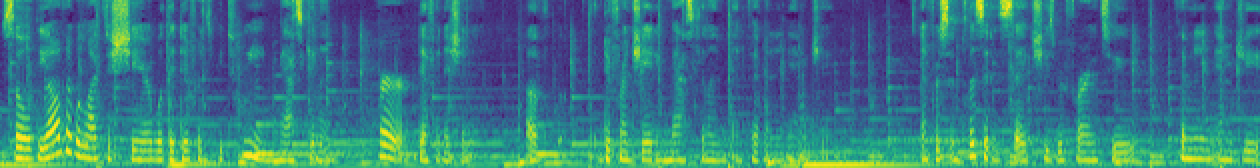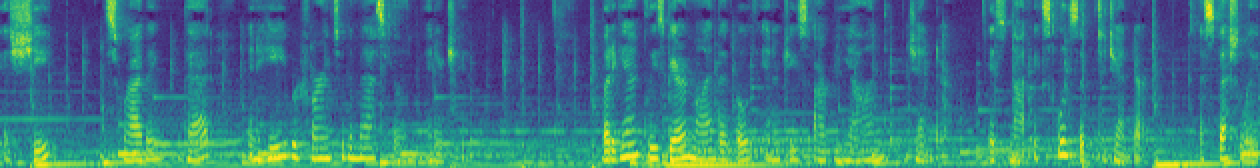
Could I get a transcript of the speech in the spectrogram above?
So the author would like to share what the difference between masculine, her definition of differentiating masculine and feminine energy. And for simplicity's sake, she's referring to feminine energy as she, describing that, and he referring to the masculine energy. But again, please bear in mind that both energies are beyond gender. It's not exclusive to gender, especially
